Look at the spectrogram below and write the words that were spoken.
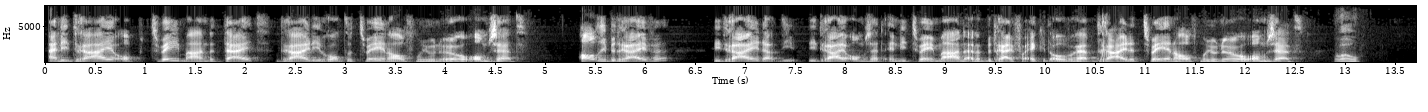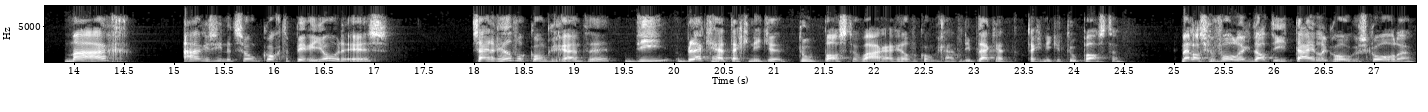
En die draaien op twee maanden tijd, draaien die rond de 2,5 miljoen euro omzet. Al die bedrijven, die draaien, die, die draaien omzet in die twee maanden. En het bedrijf waar ik het over heb, draaide 2,5 miljoen euro omzet. Wow. Maar, aangezien het zo'n korte periode is, zijn er heel veel concurrenten die black hat technieken toepasten. Waren er heel veel concurrenten die black hat technieken toepasten. Met als gevolg dat die tijdelijk hoger scoorden.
